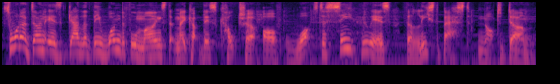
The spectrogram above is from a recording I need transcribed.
So what I've done is gathered the wonderful minds that make up this culture of what to see who is the least best not dumb,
